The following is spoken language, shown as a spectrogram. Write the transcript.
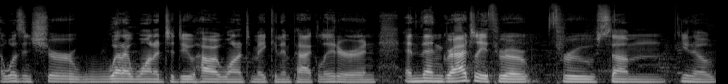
I wasn't sure what I wanted to do, how I wanted to make an impact later, and and then gradually through through some you know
